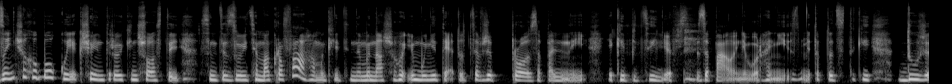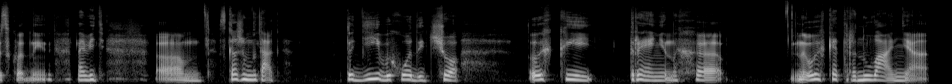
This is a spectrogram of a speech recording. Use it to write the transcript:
з іншого боку, якщо інтерлекін 6 синтезується макрофагами клітинами нашого імунітету, це вже прозапальний, який підсилює запалення в організмі. Тобто це такий дуже складний. Навіть, ем, скажімо так, тоді виходить, що легкий тренінг, е, легке тренування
